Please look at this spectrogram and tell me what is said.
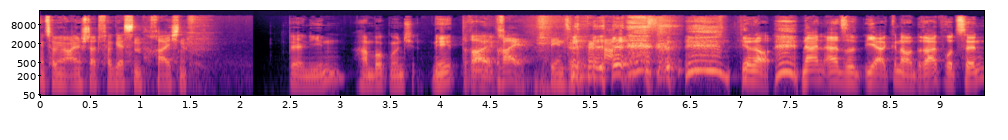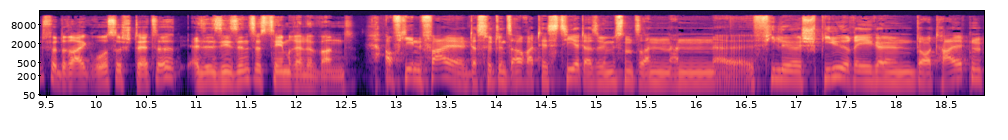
jetzt habe ich noch eine Stadt vergessen, reichen. Berlin, Hamburg, München. Nee, drei. Drei, sehen Sie. genau. Nein, also ja, genau, drei Prozent für drei große Städte. Also sie sind systemrelevant. Auf jeden Fall. Das wird uns auch attestiert. Also wir müssen uns an, an äh, viele Spielregeln dort halten.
